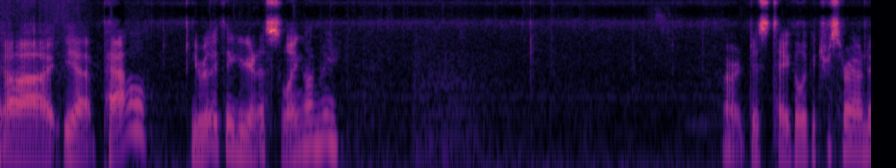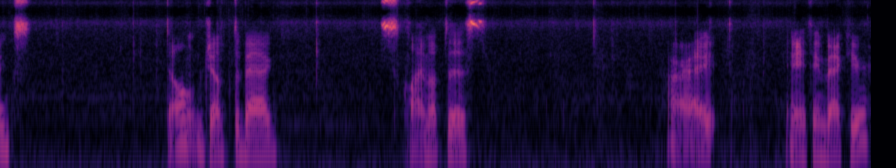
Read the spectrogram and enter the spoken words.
Uh, yeah, pal? You really think you're gonna swing on me? Alright, just take a look at your surroundings. Don't jump the bag. Just climb up this. Alright. Anything back here?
